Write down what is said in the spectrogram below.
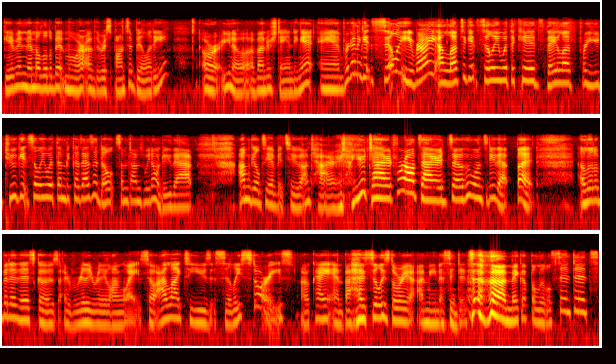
giving them a little bit more of the responsibility or you know of understanding it. And we're gonna get silly right? I love to get silly with the kids. They love for you to get silly with them because as adults sometimes we don't do that. I'm guilty of it too. I'm tired. You're tired. We're all tired. So who wants to do that? But a little bit of this goes a really really long way. So i like to use silly stories okay? And by silly story i mean a sentence. Make up a little sentence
